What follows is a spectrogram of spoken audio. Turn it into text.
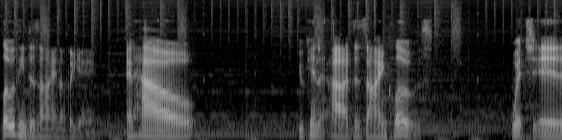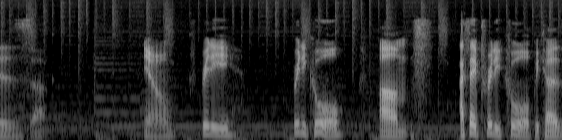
clothing design of the game and how you can uh, design clothes, which is, uh, you know, pretty, pretty cool. Um, I say pretty cool because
